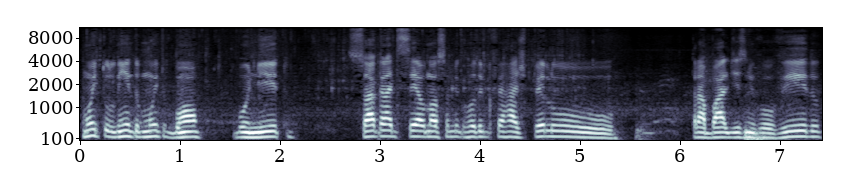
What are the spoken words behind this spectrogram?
muito lindo, muito bom, bonito. Só agradecer ao nosso amigo Rodrigo Ferraz pelo trabalho desenvolvido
